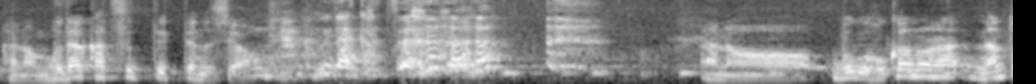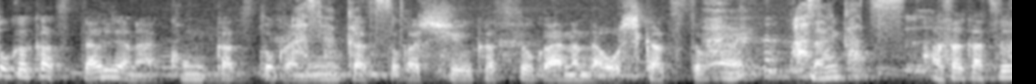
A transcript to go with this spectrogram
あの無駄活って言ってるんですよ。無駄活あの僕他のななんとか活ってあるじゃない？婚活とか妊活とか就活とかなんだ推し活とか。朝活。朝活。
